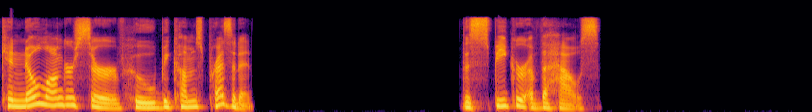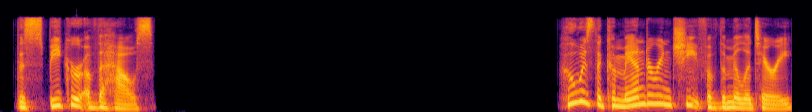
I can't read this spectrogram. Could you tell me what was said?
can no longer serve, who becomes president? The Speaker of the House. The Speaker of the House. Who is the Commander in Chief of the military?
